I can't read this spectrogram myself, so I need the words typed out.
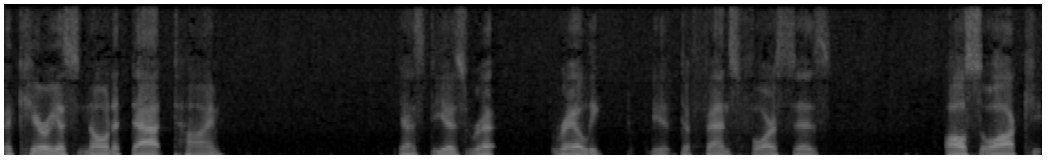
a curious note at that time, yes, the Israeli Defense Forces also occu-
